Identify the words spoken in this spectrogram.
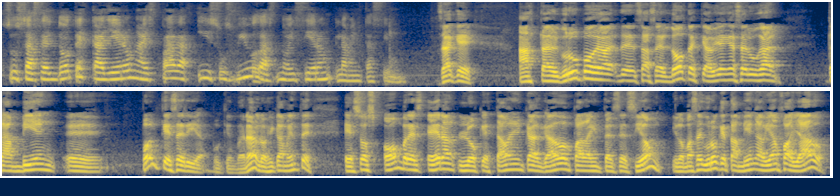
Sus sacerdotes cayeron a espada y sus viudas no hicieron lamentación. O sea que hasta el grupo de, sacerdotes que había en ese lugar también, eh, ¿por qué sería? Porque, bueno, lógicamente, esos hombres eran los que estaban encargados para la intercesión y lo más seguro que también habían fallado.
